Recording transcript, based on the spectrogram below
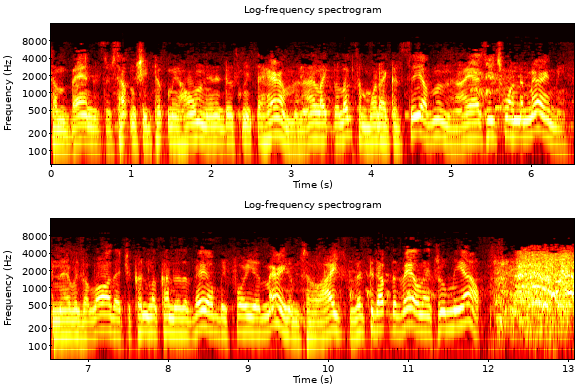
some bandits or something. She took me home and introduced me to harem. And I liked the looks of what I could see of them. And I asked each one to marry me. And there was a law that you couldn't look under the veil before you married them. So I lifted up the veil and they threw me out.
